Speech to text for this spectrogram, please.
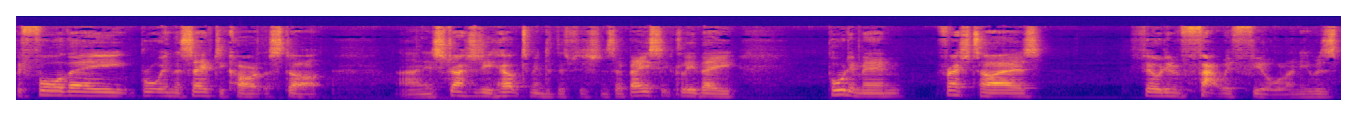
before they brought in the safety car at the start, and his strategy helped him into this position. So basically, they pulled him in, fresh tyres, filled him fat with fuel, and he was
